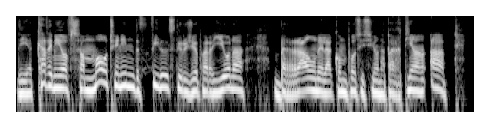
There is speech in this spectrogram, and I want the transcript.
The Academy of St. Martin in the Fields dirigé par Jona Braun et la composition appartient à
